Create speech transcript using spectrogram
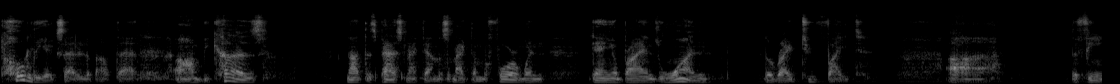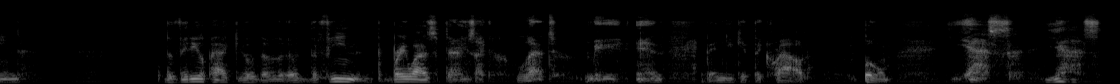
Totally excited about that, um, because not this past SmackDown, the SmackDown before when Daniel Bryan's won the right to fight uh, the Fiend. The video pack, the, the, the Fiend, Bray Wyatt's up there. He's like, "Let me in," and then you get the crowd. Boom. Yes, yes,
